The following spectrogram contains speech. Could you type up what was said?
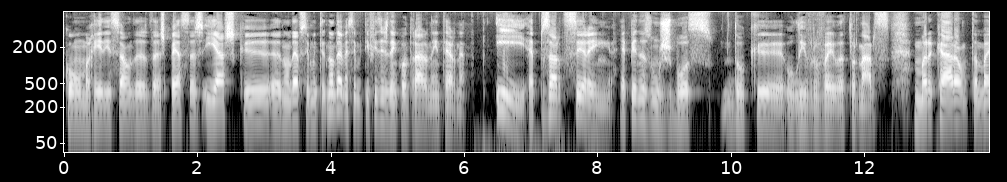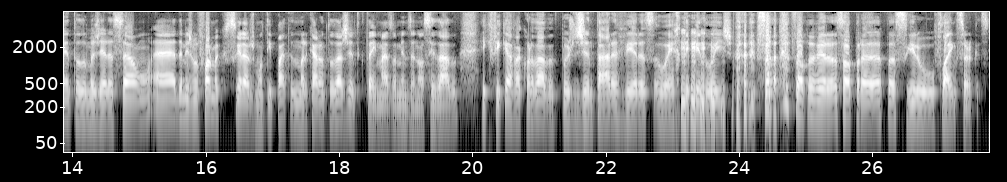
com uma reedição de, das peças e acho que eh, não, deve ser muito, não devem ser muito difíceis de encontrar na internet. E, apesar de serem apenas um esboço do que o livro veio a tornar-se, marcaram também toda uma geração, uh, da mesma forma que, se calhar, os Monty Python marcaram toda a gente que tem mais ou menos a nossa idade e que ficava acordada depois de jantar a ver o RTP2 só, só, para ver, só para, para seguir o Flying Circus.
